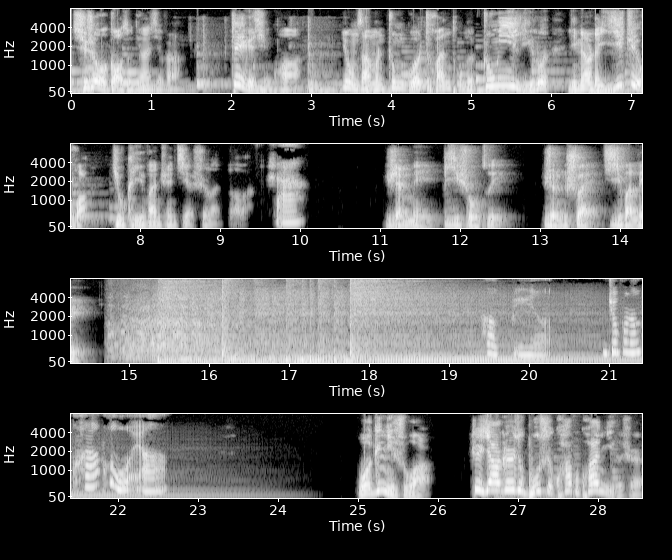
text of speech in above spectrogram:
其实我告诉你啊，媳妇儿，这个情况用咱们中国传统的中医理论里面的一句话就可以完全解释了，你知道吧？啥？人美逼受罪，人帅鸡巴累。好逼啊！你就不能夸夸我呀？我跟你说，这压根就不是夸不夸你的事。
